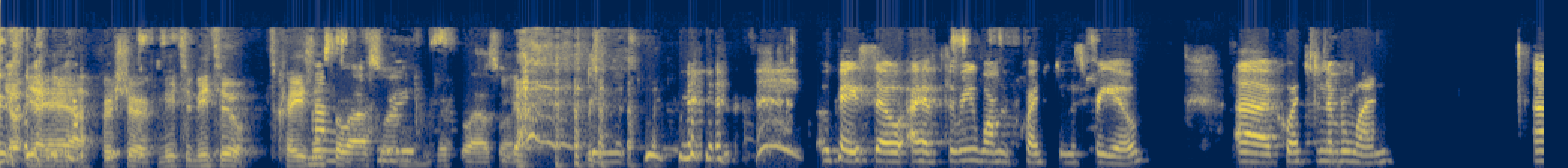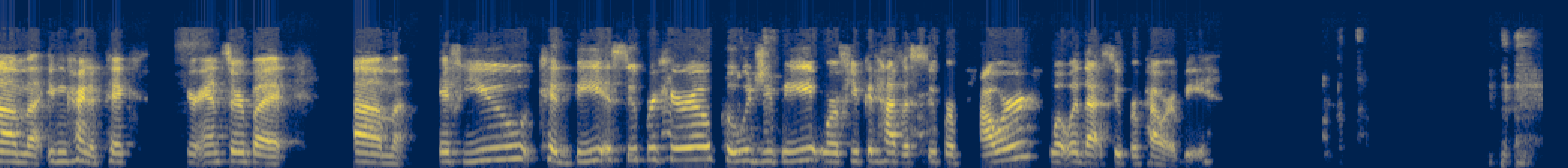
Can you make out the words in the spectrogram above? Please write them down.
yeah, yeah, yeah, for sure. Me too. Me too. It's crazy. Missed the last one. Missed the last one. Yeah. okay, so I have three warm-up questions for you. Uh, question number one. Um, you can kind of pick your answer, but um, if you could be a superhero, who would you be? Or if you could have a superpower, what would that superpower be?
